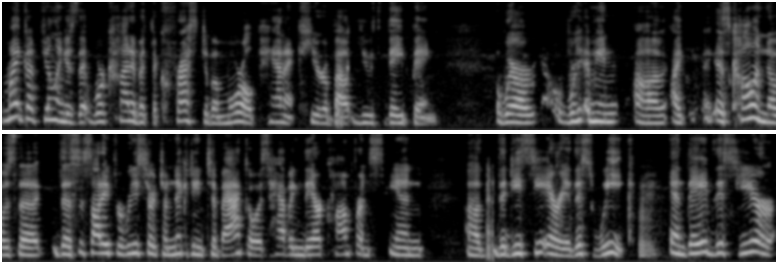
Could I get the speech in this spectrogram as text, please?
my gut feeling is that we're kind of at the crest of a moral panic here about youth vaping where I mean, uh, I, as Colin knows, the the Society for Research on Nicotine Tobacco is having their conference in uh, the DC area this week, hmm. and they this year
